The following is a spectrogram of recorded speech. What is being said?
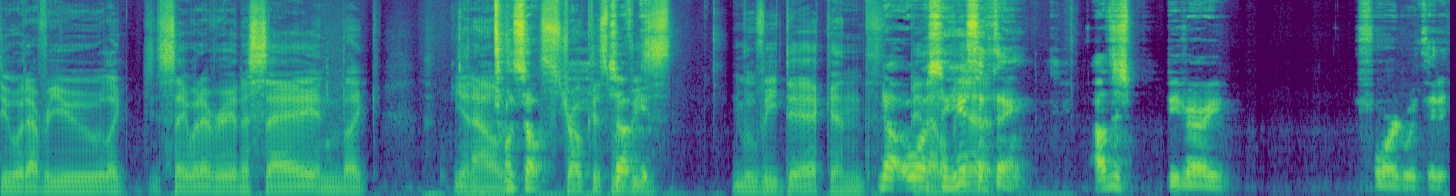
do whatever you like, say whatever you're gonna say, and like, you know, So- stroke this so movie's movie dick." And no. Well, so that'll here's the thing. I'll just be very forward with it.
